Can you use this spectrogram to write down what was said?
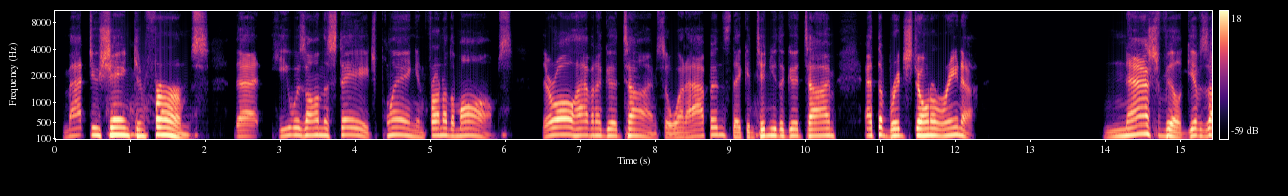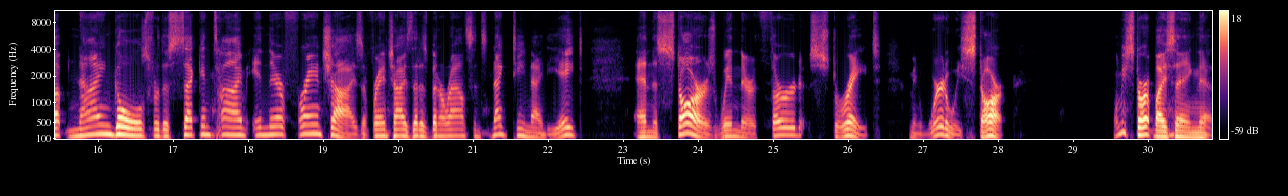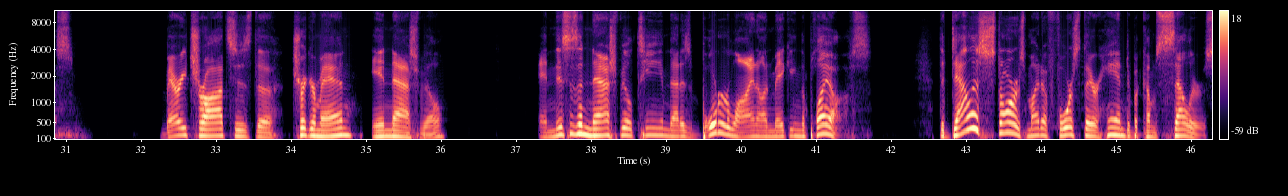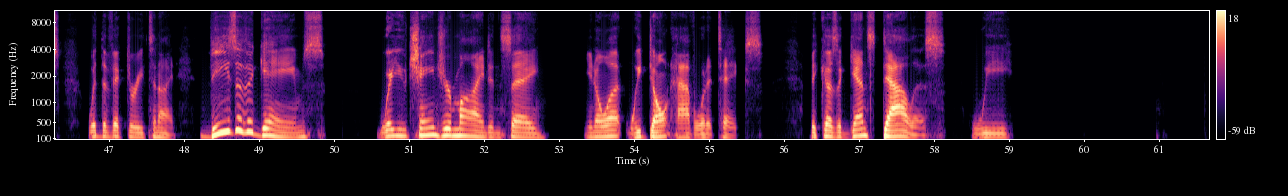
Matt Duchene confirms that he was on the stage playing in front of the moms. They're all having a good time. So, what happens? They continue the good time at the Bridgestone Arena. Nashville gives up nine goals for the second time in their franchise, a franchise that has been around since 1998. And the Stars win their third straight. I mean, where do we start? Let me start by saying this Barry Trotz is the trigger man in Nashville. And this is a Nashville team that is borderline on making the playoffs. The Dallas Stars might have forced their hand to become sellers with the victory tonight. These are the games where you change your mind and say, you know what? We don't have what it takes. Because against Dallas, we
